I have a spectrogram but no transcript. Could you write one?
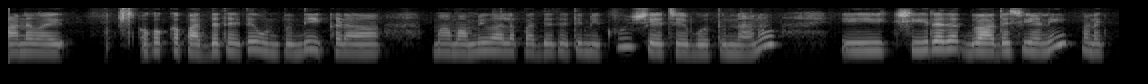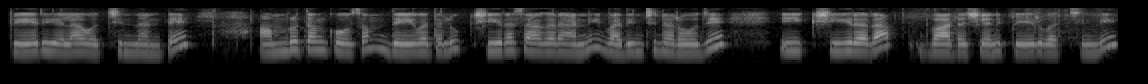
ఆనవాయి ఒక్కొక్క పద్ధతి అయితే ఉంటుంది. ఇక్కడ మా మమ్మీ వాళ్ళ పద్ధతి అయితే మీకు షేర్ చేయబోతున్నాను. ఈ క్షీరద ద్వాదశి అని మనకు పేరు ఎలా వచ్చిందంటే అమృతం కోసం దేవతలు క్షీరసాగరాన్ని వధించిన రోజే ఈ క్షీరద ద్వాదశి అని పేరు వచ్చింది.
